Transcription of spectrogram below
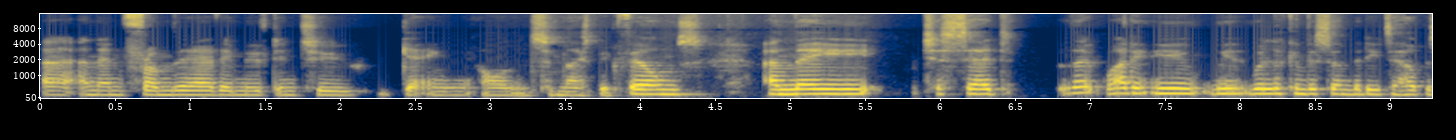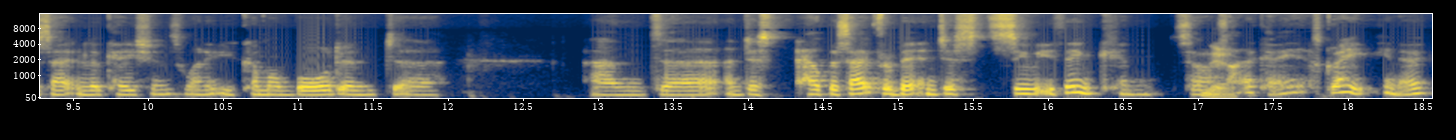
uh, and then from there they moved into getting on some nice big films. And they just said, "Look, why don't you? We, we're looking for somebody to help us out in locations. Why don't you come on board and uh, and uh, and just help us out for a bit and just see what you think?" And so I was Yeah. like, "Okay, it's great. You know,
